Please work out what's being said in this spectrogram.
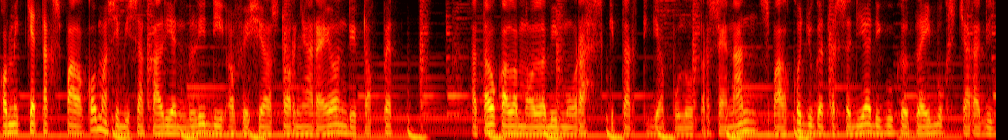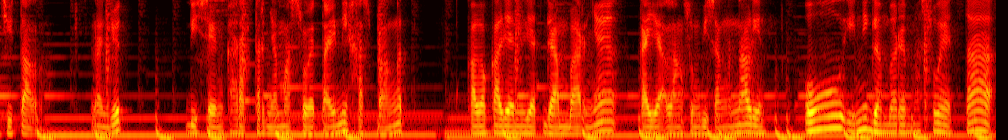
komik cetak Spalko masih bisa kalian beli di official store-nya Reon di Tokped. Atau kalau mau lebih murah sekitar 30 persenan, Spalko juga tersedia di Google Playbook secara digital. Lanjut, desain karakternya Mas Sweta ini khas banget. Kalau kalian lihat gambarnya, kayak langsung bisa ngenalin. Oh, ini gambarnya Mas Sweta.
